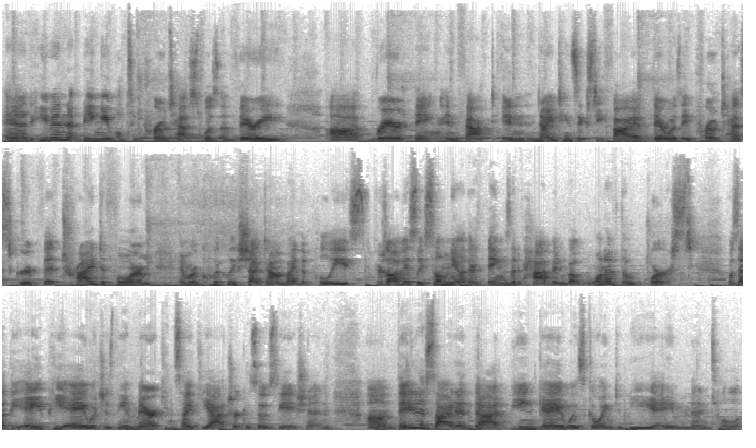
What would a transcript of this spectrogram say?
And even being able to protest was a very uh, rare thing. In fact, in 1965, there was a protest group that tried to form and were quickly shut down by the police. There's obviously so many other things that have happened, but one of the worst was that the APA, which is the American Psychiatric Association, um, they decided that being gay was going to be a mental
